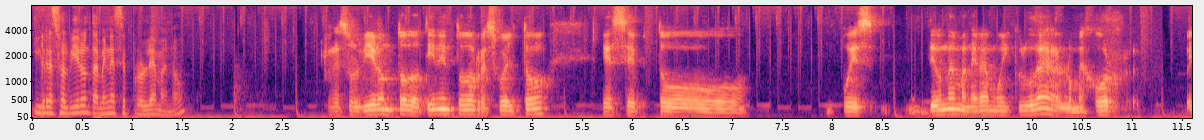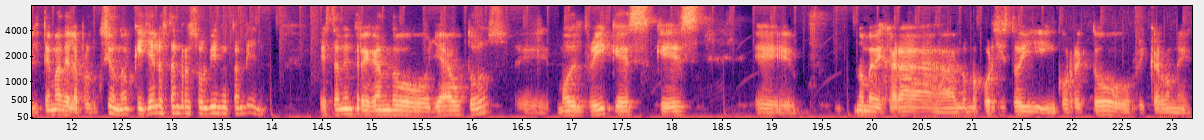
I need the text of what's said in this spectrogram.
y resolvieron también ese problema, ¿no? Resolvieron todo, tienen todo resuelto excepto pues de una manera muy cruda, a lo mejor el tema de la producción, ¿no? Que ya lo están resolviendo también. Están entregando ya autos, eh, Model 3, que es, que es eh, no me dejará, a lo mejor si estoy incorrecto, Ricardo me,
